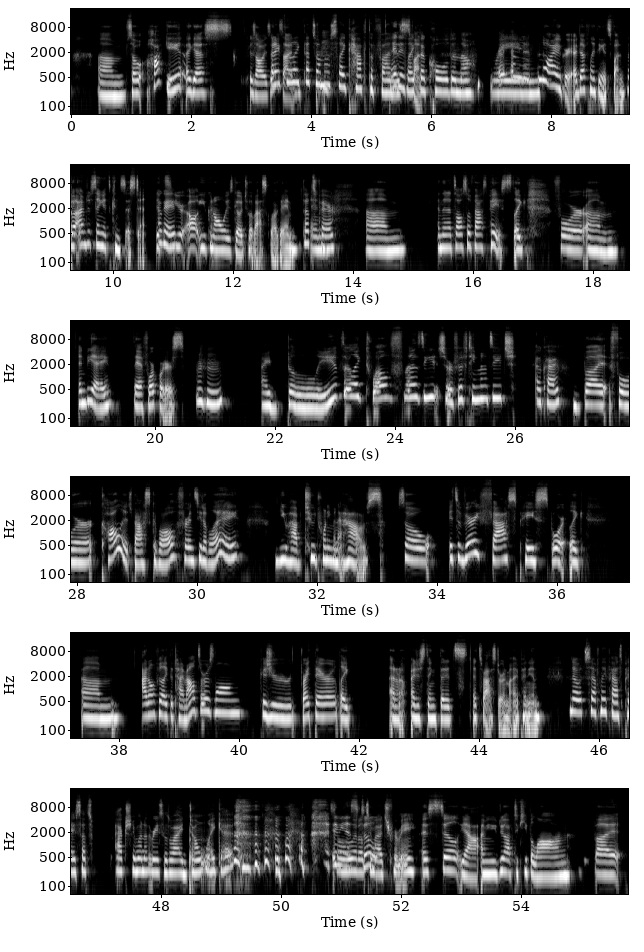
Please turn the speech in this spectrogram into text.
Um, so hockey, I guess, is always but. I feel like that's almost like half the fun. It is like fun. the cold and the rain I mean, and no, I agree. I definitely think it's fun, but I'm just saying it's consistent. It's, Okay. you're all, you can always go to a basketball game. that's And, fair. Um, and then it's also fast paced. Like for um NBA, they have four quarters. Mm-hmm. I believe they're like 12 minutes each or 15 minutes each. Okay. But for college basketball, for NCAA, you have two 20 minute halves. So it's a very fast paced sport. Like, um, I don't feel like the timeouts are as long because you're right there. Like, I don't know. I just think that it's it's faster in my opinion. No, it's definitely fast paced. That's actually one of the reasons why I don't like it. I It's a little still, too much for me. It's still, yeah. I mean, you do have to keep along, but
